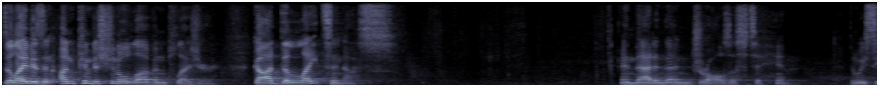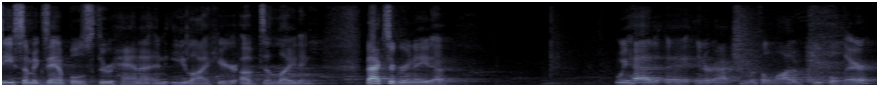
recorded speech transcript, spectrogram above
Delight is an unconditional love and pleasure. God delights in us. And that and then draws us to him. And we see some examples through Hannah and Eli here of delighting. Back to Grenada, we had an interaction with a lot of people there.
